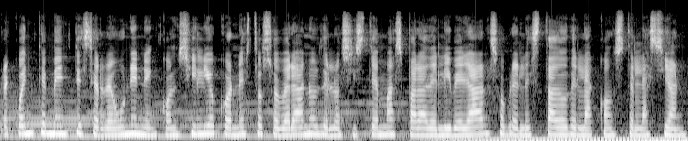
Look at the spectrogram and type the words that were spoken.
Frecuentemente se reúnen en concilio con estos soberanos de los sistemas para deliberar sobre el estado de la constelación.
